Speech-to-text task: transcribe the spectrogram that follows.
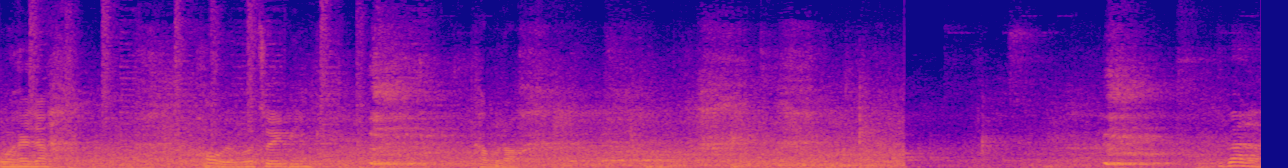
我看一下后有没有追兵，看不到。一半了，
